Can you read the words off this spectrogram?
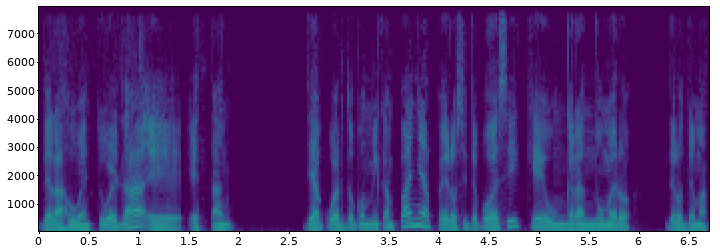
de la juventud, ¿verdad? Están de acuerdo con mi campaña, pero sí te puedo decir que un gran número de los demás,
